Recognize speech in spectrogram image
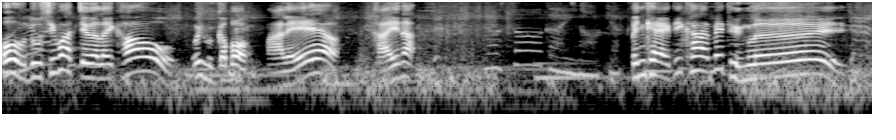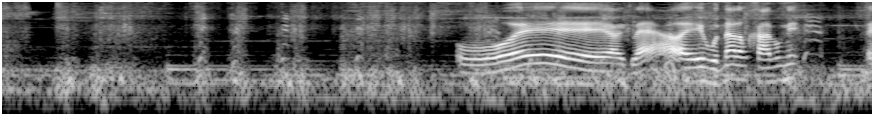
โอ้ ดูซิว่าเจออะไรเข้าโอ้ยหุ่นกระบอก มาแล้ว ใครนะ่ะ เป็นแขกที่คาดไม่ถึงเลย โอ้ยอีกแล้วไอหุ่นหน้าลำคาญพวกนี้แต่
